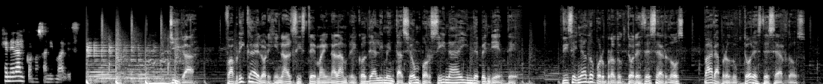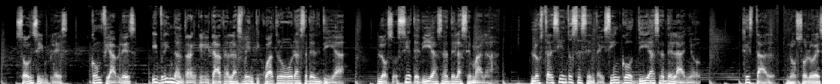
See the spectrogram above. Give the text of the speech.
general con los animales. Giga fabrica el original sistema inalámbrico de alimentación porcina independiente, diseñado por productores de cerdos para productores de cerdos. Son simples, confiables y brindan tranquilidad las 24 horas del día los 7 días de la semana, los 365 días del año. Gestal no solo es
